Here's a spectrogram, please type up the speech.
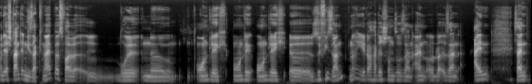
und er stand in dieser Kneipe. Es war äh, wohl eine ordentlich, ordentlich, ordentlich äh, suffisant. Ne? Jeder hatte schon so sein ein oder sein ein, sein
